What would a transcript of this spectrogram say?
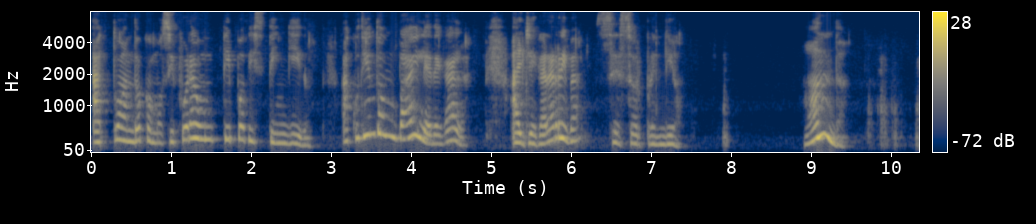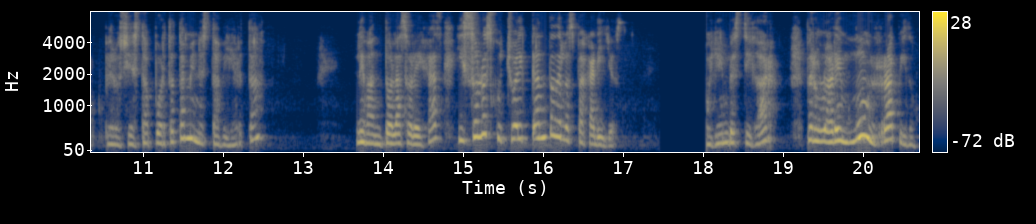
actuando como si fuera un tipo distinguido, acudiendo a un baile de gala. Al llegar arriba, se sorprendió. ¡Anda! Pero si esta puerta también está abierta. Levantó las orejas y solo escuchó el canto de los pajarillos. Voy a investigar, pero lo haré muy rápido,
